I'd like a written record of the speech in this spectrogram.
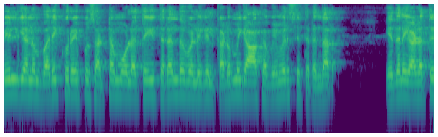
பில் எனும் வரி குறைப்பு சட்டமூலத்தை திறந்த வெளியில் கடுமையாக விமர்சித்திருந்தார். இதனை அடுத்து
